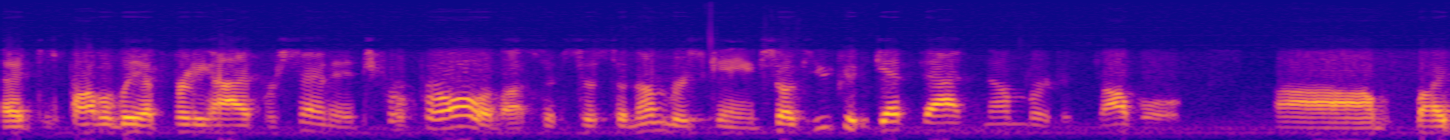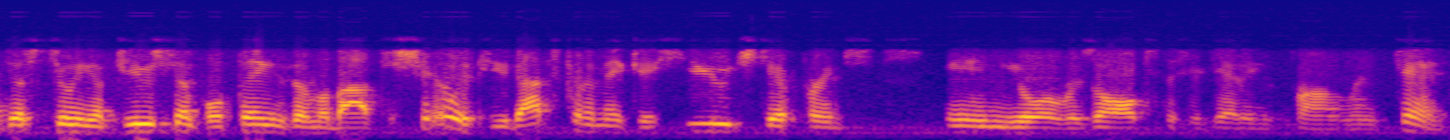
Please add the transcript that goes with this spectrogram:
It's probably a pretty high percentage for, for all of us. It's just a numbers game. So if you could get that number to double um, by just doing a few simple things I'm about to share with you, that's going to make a huge difference in your results that you're getting from LinkedIn.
